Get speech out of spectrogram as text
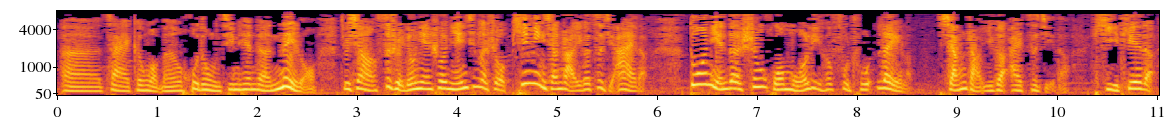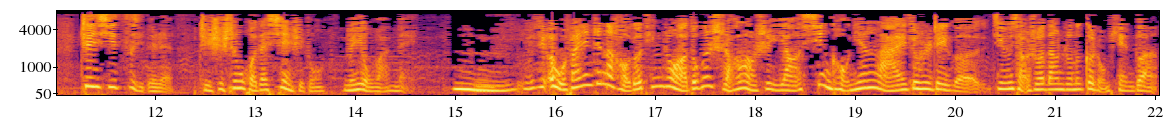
呃，在跟我们互动今天的内容。就像似水流年说，年轻的时候拼命想找一个自己爱的，多年的生活磨砺和付出累了，想找一个爱自己的、体贴的、珍惜自己的人。只是生活在现实中没有完美。嗯，尤其呃，我发现真的好多听众啊，都跟史航老师一样，信口拈来，就是这个金庸小说当中的各种片段。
